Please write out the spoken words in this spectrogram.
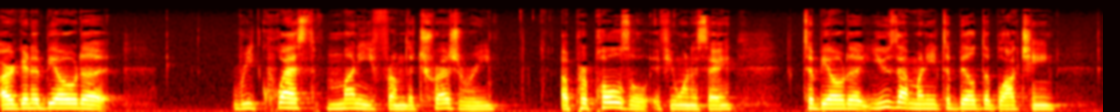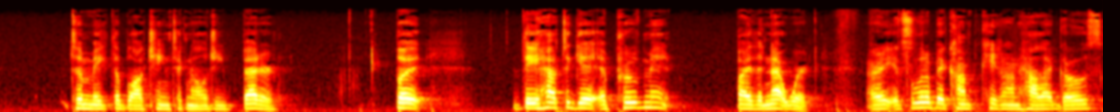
are going to be able to request money from the treasury, a proposal, if you want to say, to be able to use that money to build the blockchain to make the blockchain technology better. But they have to get improvement by the network. All right, it's a little bit complicated on how that goes.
